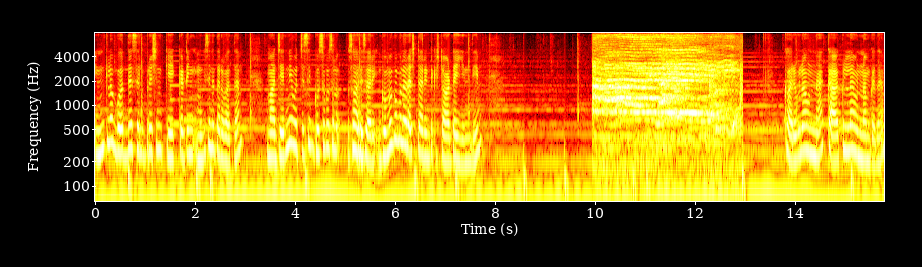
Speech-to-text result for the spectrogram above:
ఇంట్లో బర్త్డే సెలబ్రేషన్ కేక్ కటింగ్ ముగిసిన తర్వాత మా జర్నీ వచ్చేసి గుసగుసలు సారీ సారీ గుమగుమల రెస్టారెంట్కి స్టార్ట్ అయ్యింది. కరువులో ఉన్న కాకుల్లా ఉన్నాం కదా.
